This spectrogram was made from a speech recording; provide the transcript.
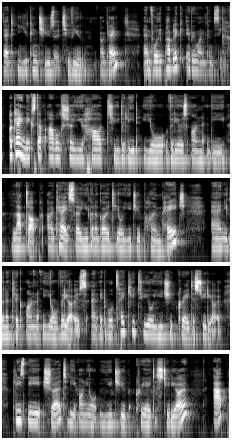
that you can choose to view, okay? And for the public, everyone can see. Okay, next up, I will show you how to delete your videos on the laptop. Okay, so you're gonna go to your YouTube homepage and you're going to click on your videos and it will take you to your YouTube Creator Studio. Please be sure to be on your YouTube Creator Studio app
